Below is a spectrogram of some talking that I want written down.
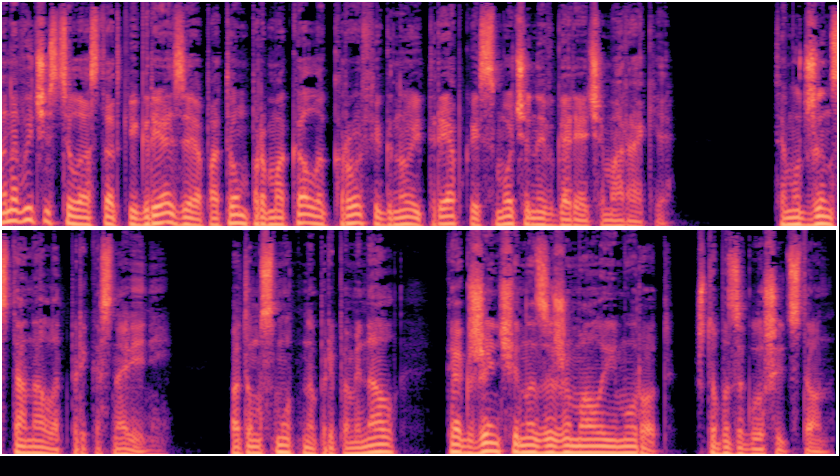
Она вычистила остатки грязи, а потом промокала кровь и гной тряпкой, смоченной в горячем араке. Темуджин стонал от прикосновений. Потом смутно припоминал, как женщина зажимала ему рот, чтобы заглушить стон.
